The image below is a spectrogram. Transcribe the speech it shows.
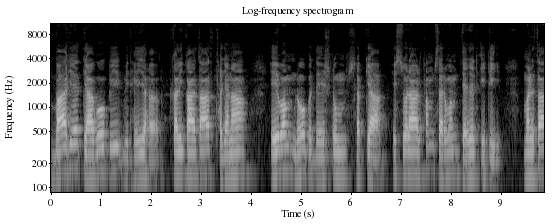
बाह्य त्यागोपि विधेय। कलिकातास्थजना एवं नोपदेष्टुं शक्या ईश्वरार्थं सर्वं त्यजत इति मनसा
